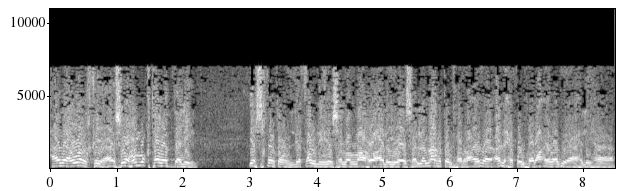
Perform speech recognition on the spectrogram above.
هذا هو القياس وهو مقتضى الدليل. يسقطون لقوله صلى الله عليه وسلم أعطوا الفرائض ألحقوا الفرائض بأهلها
